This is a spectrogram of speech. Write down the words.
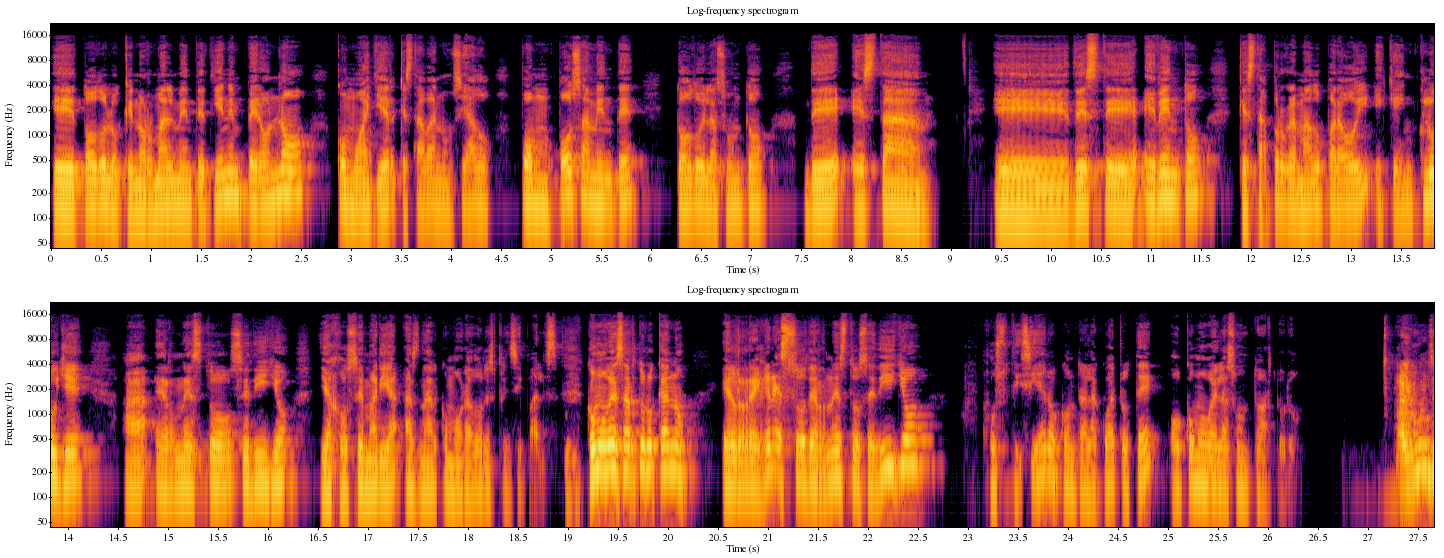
eh, todo lo que normalmente tienen, pero no como ayer que estaba anunciado pomposamente todo el asunto de esta eh, de este evento que está programado para hoy y que incluye a Ernesto Cedillo y a José María Aznar como oradores principales. ¿Cómo ves, Arturo Cano? ¿El regreso de Ernesto Cedillo, justiciero contra la 4T, o cómo va el asunto, Arturo? ¿Algún,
